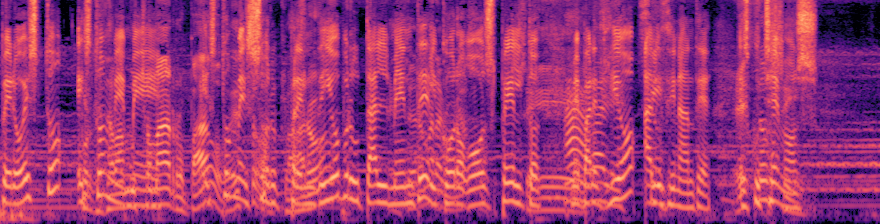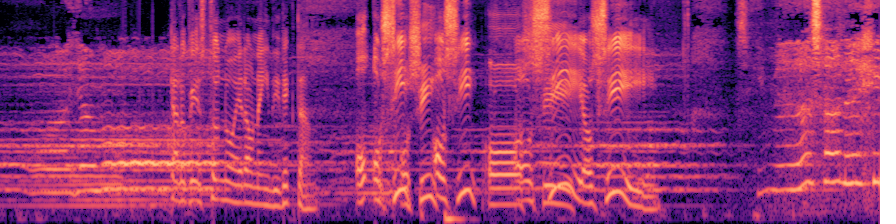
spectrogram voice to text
pero esto, Porque esto me, me- mucho más arropado esto me esto, sorprendió claro. brutalmente el coro gospel, Sí. me Ah, pareció vale, sí. alucinante. Escuchemos. Claro que esto no era una indirecta. O, o sí, O sí. o sí, O o sí. sí, o sí. Si me das a elegir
